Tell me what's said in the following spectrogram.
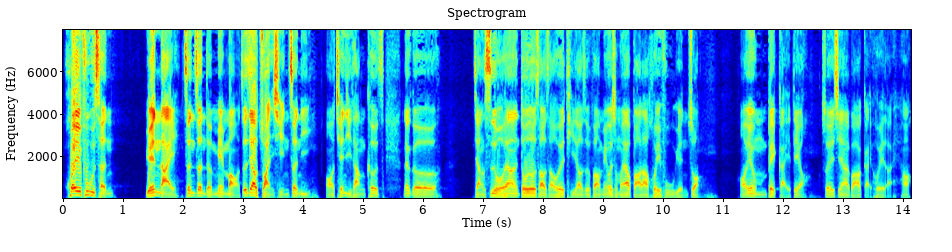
恢复成原来真正的面貌，这叫转型正义哦。前几堂课那个讲师，我现在多多少少会提到这方面。为什么要把它恢复原状？哦，因为我们被改掉，所以现在把它改回来。哈。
